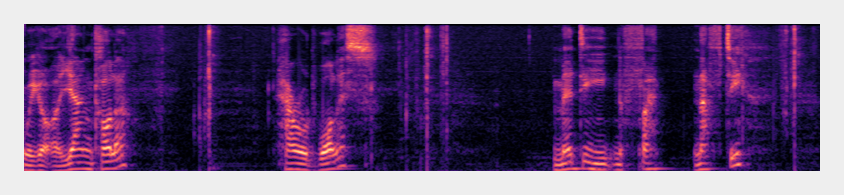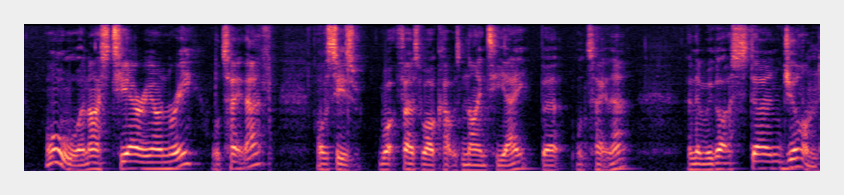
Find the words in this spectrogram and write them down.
We got a Jan Koller, Harold Wallace, Mehdi Nafti. Oh, a nice Thierry Henry. We'll take that. Obviously, his first World Cup was 98, but we'll take that. And then we got a Stern John.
